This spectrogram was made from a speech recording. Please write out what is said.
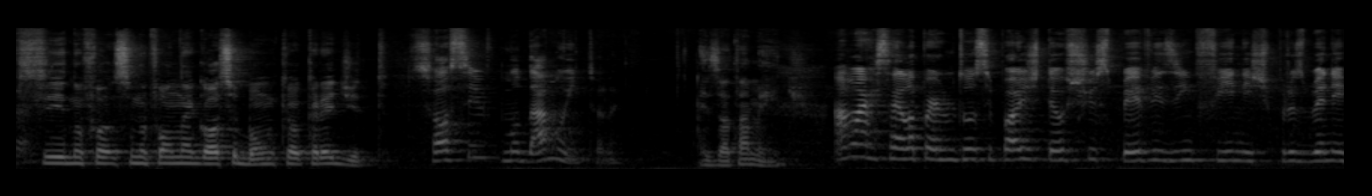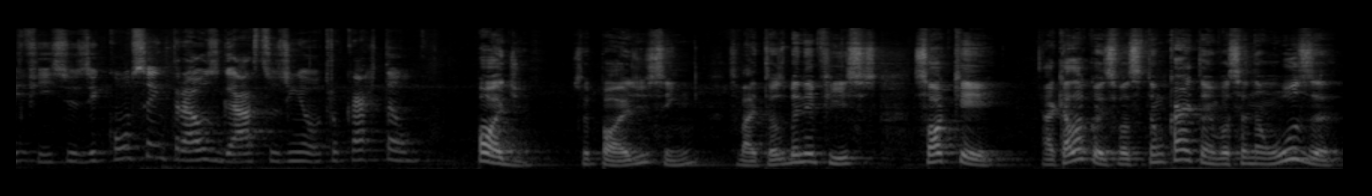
se não, for, se não for um negócio bom que eu acredito. Só se mudar muito, né? Exatamente. A Marcela perguntou se pode ter o XP Visa Infinity para os benefícios e concentrar os gastos em outro cartão. Pode. Você pode, sim. Você vai ter os benefícios. Só que, aquela coisa, se você tem um cartão e você não usa,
